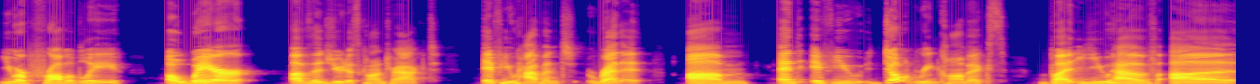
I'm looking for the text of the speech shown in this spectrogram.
you are probably aware of the Judas contract if you haven't read it. Um, and if you don't read comics, but you have uh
